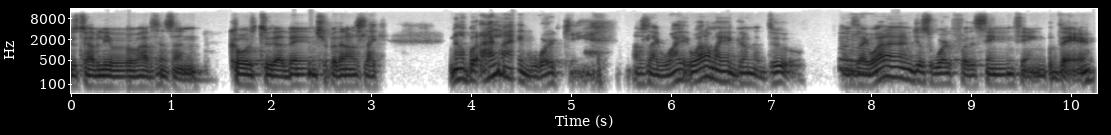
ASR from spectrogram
used to have leave of absence and go to the adventure. But then I was like, no, but I like working. I was like, why? What am I gonna do? I was like, Mm. why don't I just work for the same thing there?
